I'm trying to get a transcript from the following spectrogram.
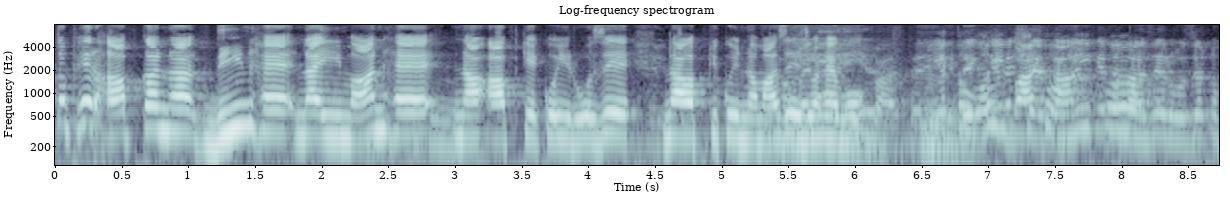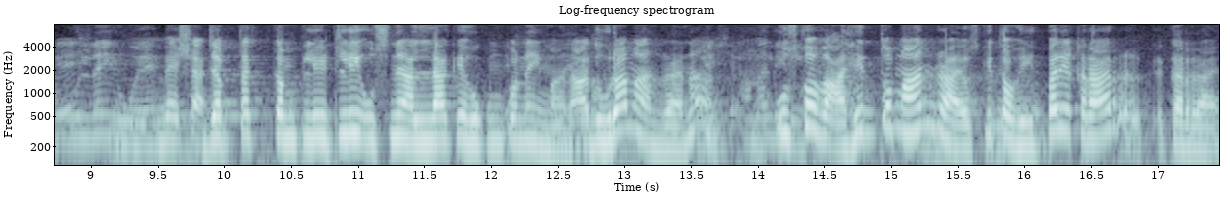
تو پھر آپ کا نہ دین ہے نہ ایمان ہے نہ آپ کے کوئی روزے نہ آپ کی کوئی نمازیں جو ہیں وہ یہ تو وہی بات ہوگی کہ نمازیں روزے قبول نہیں ہوئے۔ بے شک۔ جب تک کمپلیٹلی اس نے اللہ کے حکم کو نہیں مانا ادھورا مان رہا ہے نا۔ اس کو واحد تو مان رہا ہے اس کی توحید پر اقرار کر رہا ہے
